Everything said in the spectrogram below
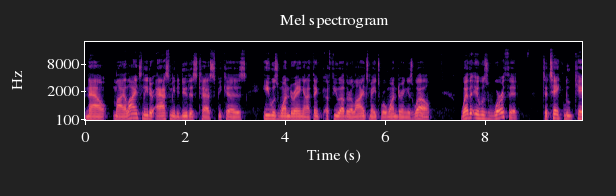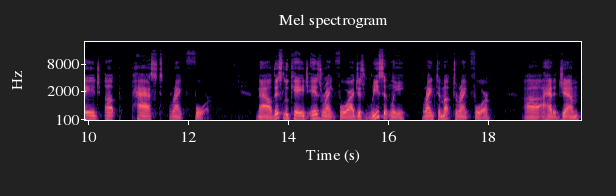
Now, my alliance leader asked me to do this test because he was wondering, and I think a few other alliance mates were wondering as well, whether it was worth it to take Luke Cage up past rank 4. Now, this Luke Cage is rank 4. I just recently ranked him up to rank 4. Uh, I had a gem.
